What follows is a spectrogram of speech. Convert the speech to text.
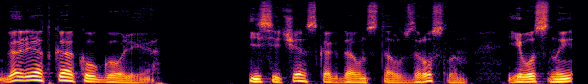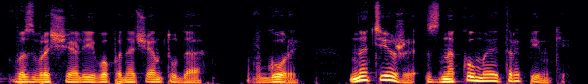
горят, как уголья. И сейчас, когда он стал взрослым, его сны возвращали его по ночам туда, в горы, на те же знакомые тропинки.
